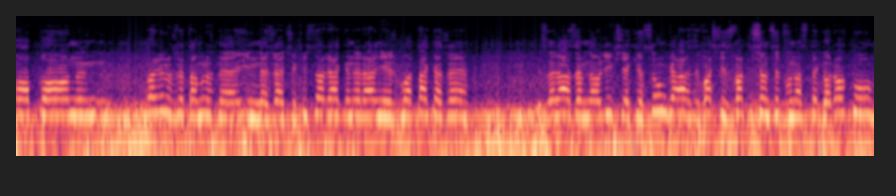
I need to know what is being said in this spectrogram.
opon, no i różne tam różne inne rzeczy. Historia generalnie już była taka, że znalazłem na Oliksie Hyosunga właśnie z 2012 roku.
